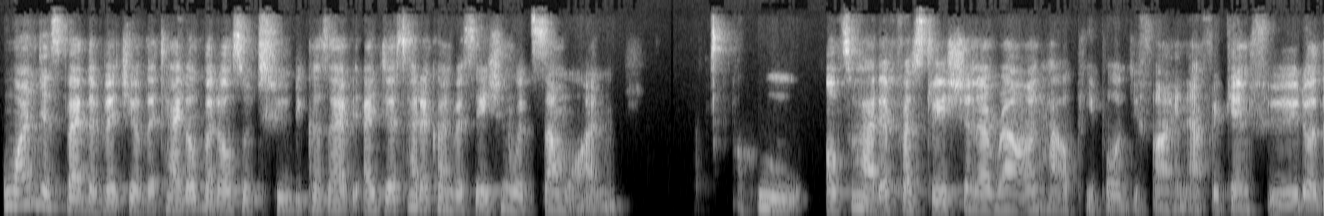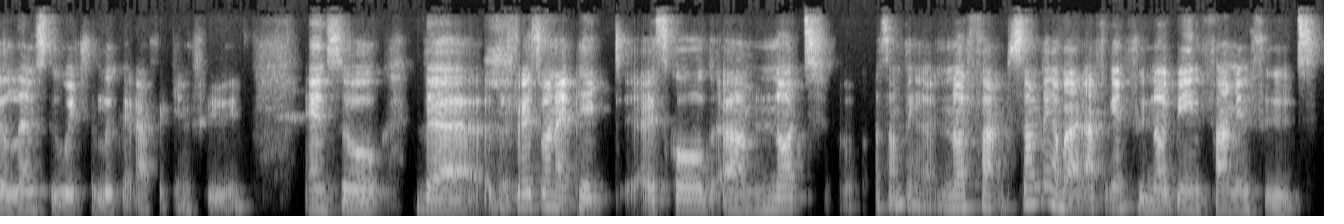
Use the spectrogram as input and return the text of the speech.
one just by the virtue of the title, but also two because I, I just had a conversation with someone who also had a frustration around how people define African food or the lens through which to look at African food. And so the the first one I picked is called um, not something not fam- something about African food not being famine foods.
